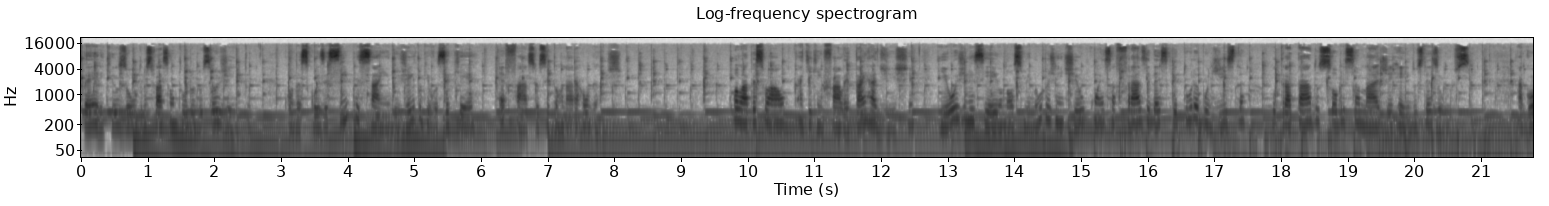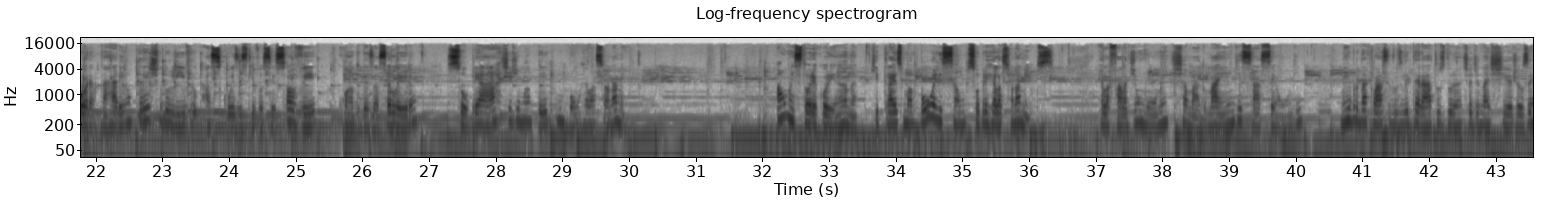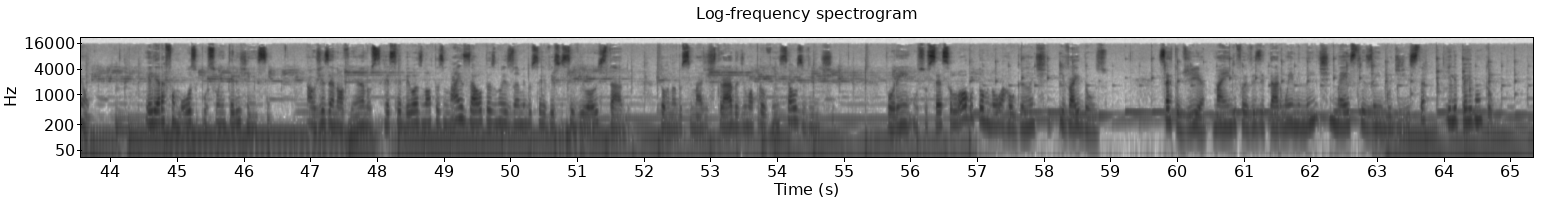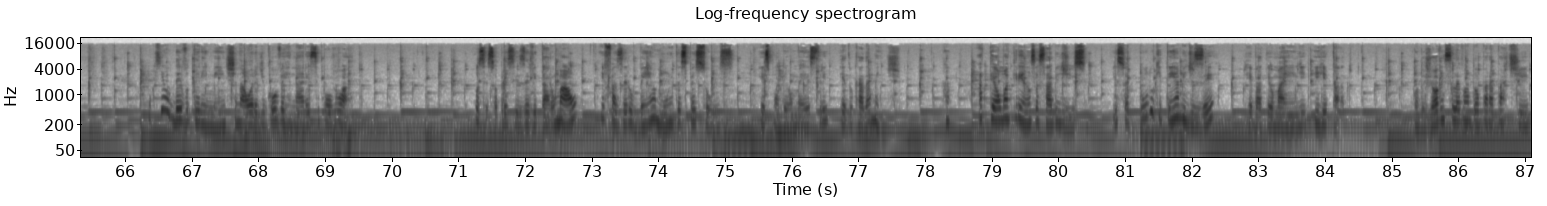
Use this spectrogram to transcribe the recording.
espere que os outros façam tudo do seu jeito. Quando as coisas sempre saem do jeito que você quer, é fácil se tornar arrogante. Olá pessoal, aqui quem fala é Thay Radish e hoje iniciei o nosso Minuto Gentil com essa frase da escritura budista, o Tratado sobre Samadhi, Rei dos Tesouros. Agora narrarei um trecho do livro As Coisas que Você Só Vê Quando Desacelera, sobre a arte de manter um bom relacionamento. Há uma história coreana que traz uma boa lição sobre relacionamentos. Ela fala de um homem chamado Maeng Sa-seong, membro da classe dos literatos durante a dinastia Joseon. Ele era famoso por sua inteligência. Aos 19 anos, recebeu as notas mais altas no exame do Serviço Civil ao Estado, tornando-se magistrado de uma província aos 20. Porém, o sucesso logo tornou arrogante e vaidoso. Certo dia, Maeng foi visitar um eminente mestre zen budista e lhe perguntou: O que eu devo ter em mente na hora de governar esse povoado? Você só precisa evitar o mal e fazer o bem a muitas pessoas, respondeu o mestre educadamente. Até uma criança sabe disso. Isso é tudo o que tem a me dizer? rebateu Maeng irritado. Quando o jovem se levantou para partir,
